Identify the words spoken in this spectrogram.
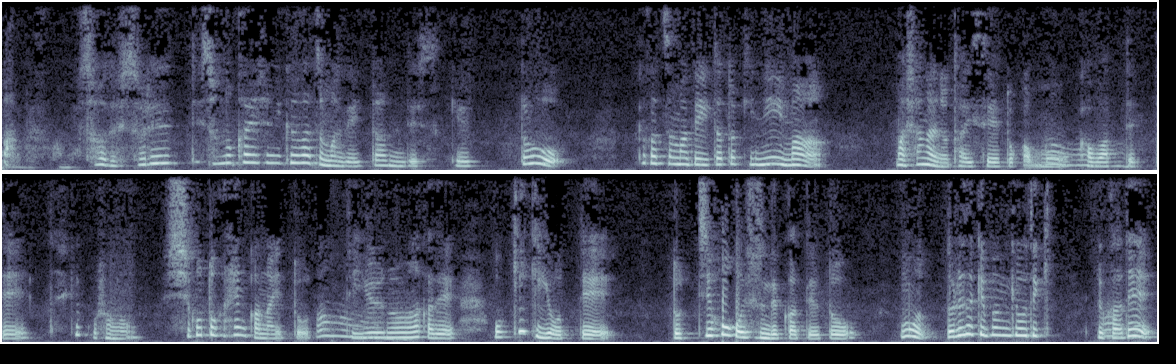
なるんですかね？そうです。それで、その会社に9月までいたんですけど、9月までいた時に、まあ、まあ、社内の体制とかも変わってて、私結構その、仕事が変化ないとっていうのの中で、大きい企業って、どっち方向に進んでいくかっていうと、もうどれだけ分業できるかで、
